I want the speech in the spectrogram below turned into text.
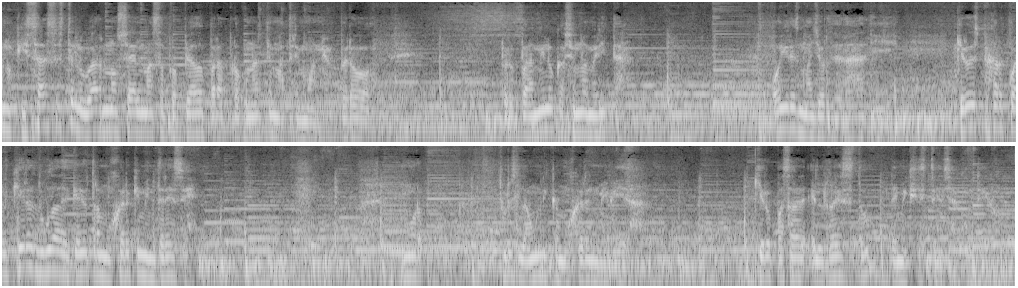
Bueno, quizás este lugar no sea el más apropiado para proponerte matrimonio, pero. Pero para mí la ocasión lo amerita. Hoy eres mayor de edad y quiero despejar cualquier duda de que hay otra mujer que me interese. Amor, tú eres la única mujer en mi vida. Quiero pasar el resto de mi existencia contigo.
